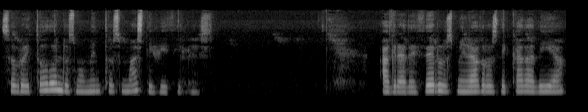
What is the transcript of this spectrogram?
sobre todo en los momentos más difíciles. Agradecer los milagros de cada día,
